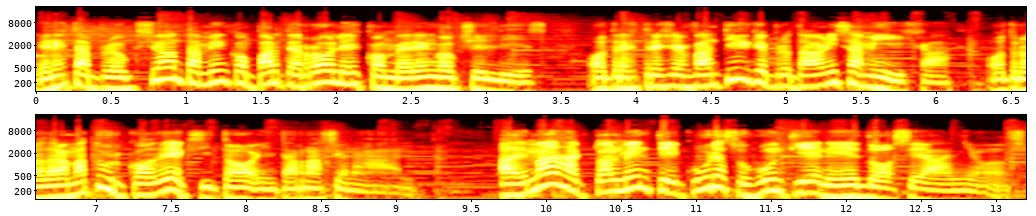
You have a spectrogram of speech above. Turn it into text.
En esta producción también comparte roles con Berengo Chilis, otra estrella infantil que protagoniza a Mi hija, otro dramaturgo de éxito internacional. Además, actualmente Kura Sugun tiene 12 años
